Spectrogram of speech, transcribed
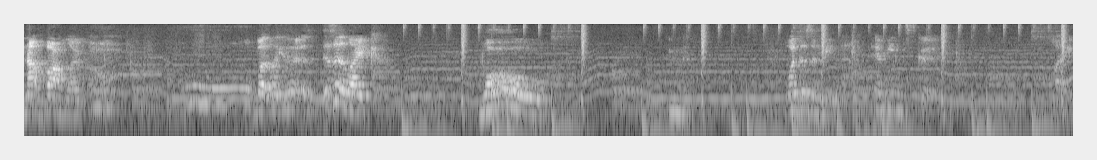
not bomb. Like, ooh, but like, is it like? Whoa. Mm, What does it mean then? It means good. Like,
